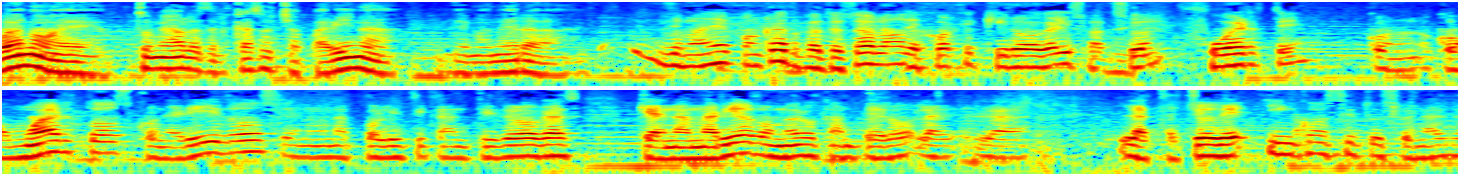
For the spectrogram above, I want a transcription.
Bueno, eh, tú me hablas del caso Chaparina de manera... De manera concreta, pero te estoy hablando de Jorge Quiroga y su acción fuerte con, con, muertos, con heridos, en una política antidrogas que Ana María Romero Campero la, la, la tachó de inconstitucional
